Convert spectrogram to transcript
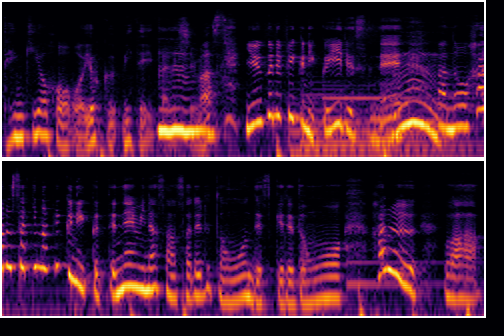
天気予報をよく見ていたりします、うん、夕暮れピクニックいいですね、うん、あの春先のピクニックってね皆さんされると思うんですけれども春は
